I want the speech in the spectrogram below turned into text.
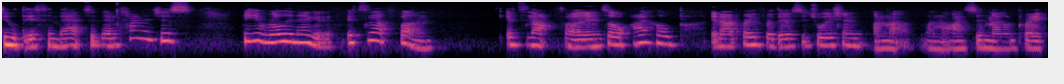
do this and that to them, kind of just be really negative. It's not fun it's not fun. And so I hope and I pray for their situation. I'm not, I'm not honestly I'm not gonna pray,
